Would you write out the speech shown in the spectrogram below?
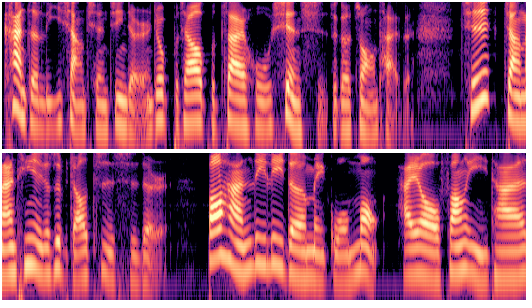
看着理想前进的人，就比较不在乎现实这个状态的。其实讲难听，也就是比较自私的人，包含丽丽的美国梦。还有方怡，他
